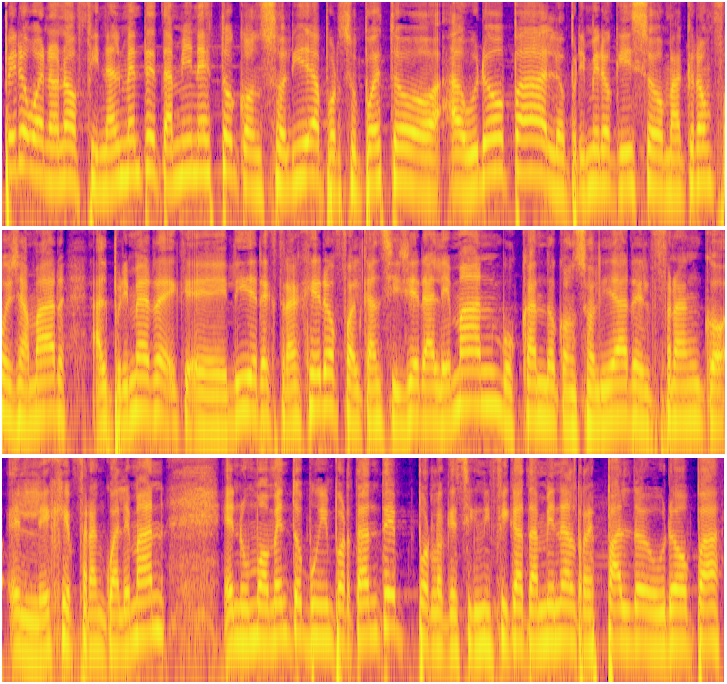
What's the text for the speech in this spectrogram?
Pero bueno, no, finalmente también esto consolida, por supuesto, a Europa. Lo primero que hizo Macron fue llamar al primer eh, líder extranjero, fue al canciller alemán, buscando consolidar el, franco, el eje franco-alemán en un momento muy importante, por lo que significa también el respaldo de Europa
